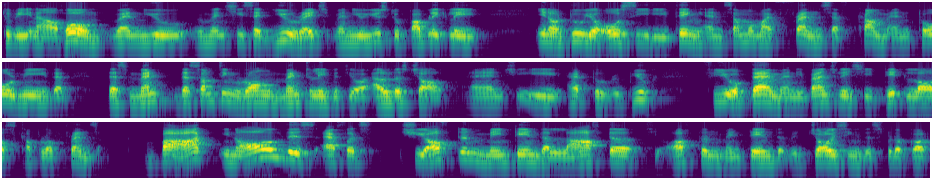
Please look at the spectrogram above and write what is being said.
to be in our home when you when she said you rich when you used to publicly you know do your ocd thing and some of my friends have come and told me that there's there's something wrong mentally with your eldest child. And she had to rebuke few of them and eventually she did lose couple of friends. But in all these efforts she often maintained the laughter she often maintained the rejoicing in the spirit of god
